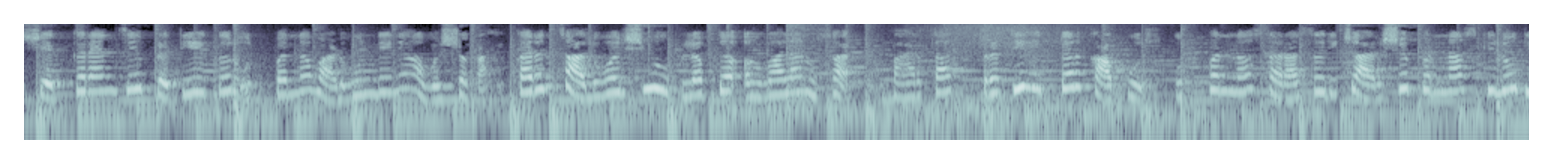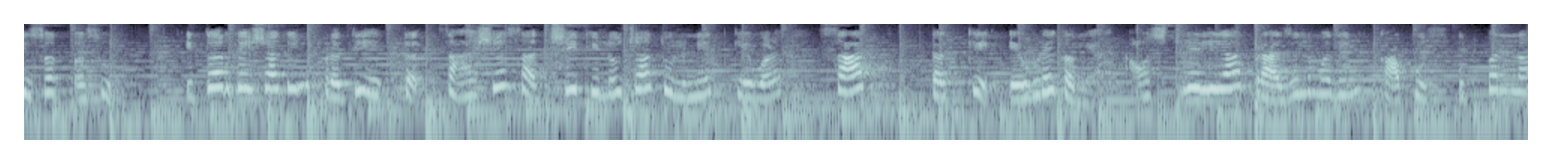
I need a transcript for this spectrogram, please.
शेतकऱ्यांचे प्रति एकर उत्पन्न वाढवून देणे आवश्यक आहे. कारण चालू वर्षी उपलब्ध अहवालानुसार भारतात प्रति हेक्टर कापूस उत्पन्न सरासरी चारशे पन्नास किलो दिसत असून इतर देशातील प्रति हेक्टर सहाशे सातशे किलोच्या तुलनेत केवळ सात टक्के एवढे कमी आहे. ऑस्ट्रेलिया ब्राझीलमधील कापूस उत्पन्न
